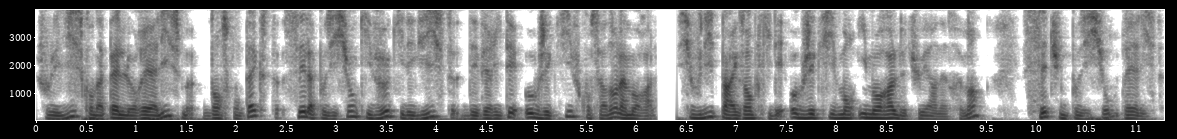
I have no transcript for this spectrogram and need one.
je vous l'ai dit, ce qu'on appelle le réalisme, dans ce contexte, c'est la position qui veut qu'il existe des vérités objectives concernant la morale. Si vous dites par exemple qu'il est objectivement immoral de tuer un être humain, c'est une position réaliste.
